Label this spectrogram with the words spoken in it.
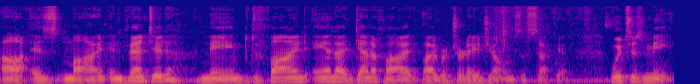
uh, is mine, invented, named, defined, and identified by Richard A. Jones II, which is me.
